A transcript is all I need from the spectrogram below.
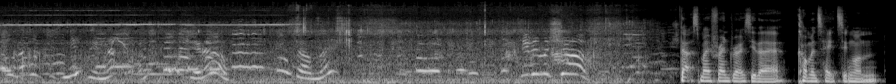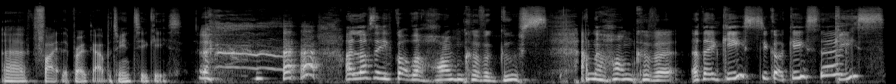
Oh, that was just nipping, that one. Fucking hell. Well done, mate. Give him a shove. That's my friend Rosie there commentating on a fight that broke out between two geese. I love that you've got the honk of a goose and the honk of a. Are they geese? You've got geese there? Geese?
